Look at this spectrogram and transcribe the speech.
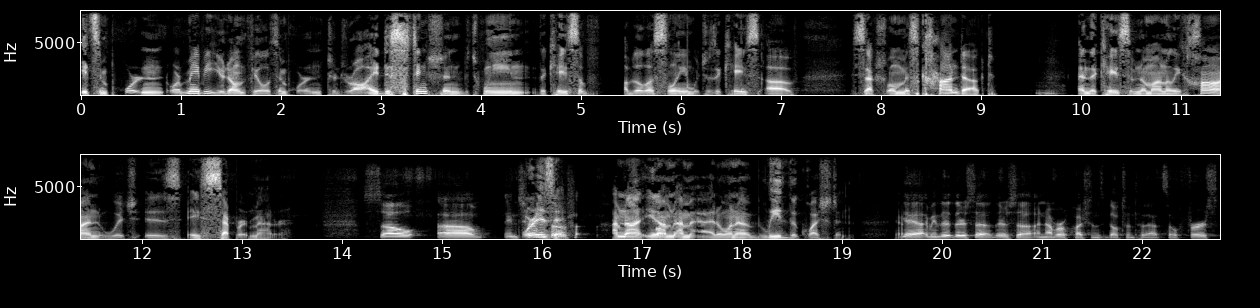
it's important, or maybe you don't feel it's important, to draw a distinction between the case of Abdullah Saleem, which is a case of sexual misconduct, mm-hmm. and the case of Nouman Ali Khan, which is a separate matter. So, uh, in terms or is of, it? I'm not. You know, I'm, I'm, I do not want to lead the question. Yeah, yeah I mean, there, there's a there's a, number of questions built into that. So first,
